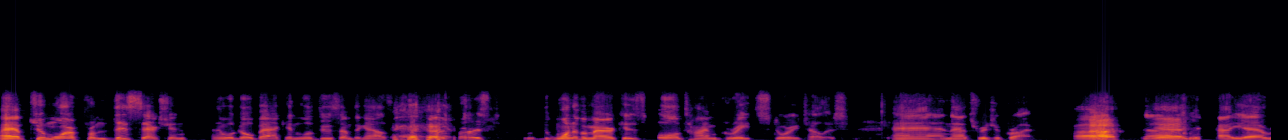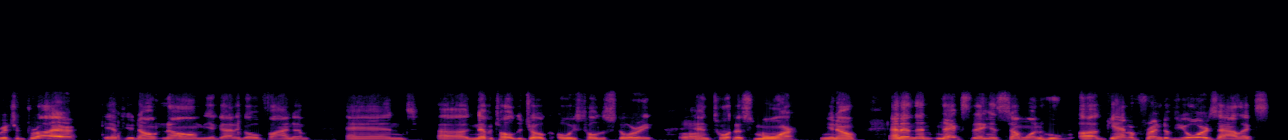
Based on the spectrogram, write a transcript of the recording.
i have two more from this section and then we'll go back and we'll do something else but first, one of America's all-time great storytellers, and that's Richard Pryor. Uh, Uh, Yeah. yeah, yeah, Richard Pryor. If you don't know him, you got to go find him. And uh, never told a joke, always told a story, oh. and taught us more. You know. And then the next thing is someone who, uh, again, a friend of yours, Alex,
